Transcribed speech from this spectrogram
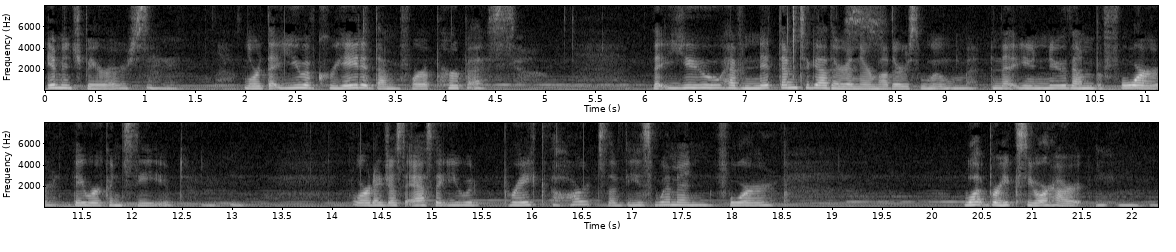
image bearers. Mm-hmm. Lord, that you have created them for a purpose that you have knit them together in their mother's womb and that you knew them before they were conceived. Mm-hmm. Lord, I just ask that you would break the hearts of these women for what breaks your heart. Mm-hmm.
